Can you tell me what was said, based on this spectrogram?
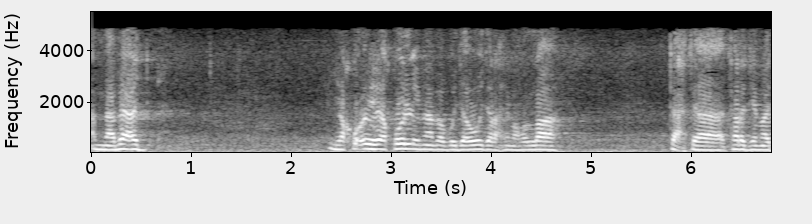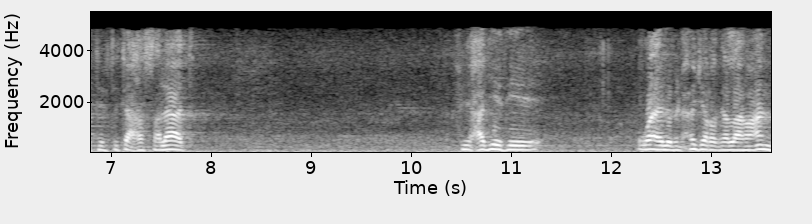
أما بعد يقول الإمام أبو داود رحمه الله تحت ترجمة افتتاح الصلاة في حديث وائل بن حجر رضي الله عنه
